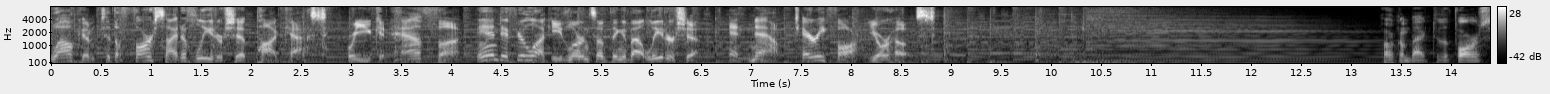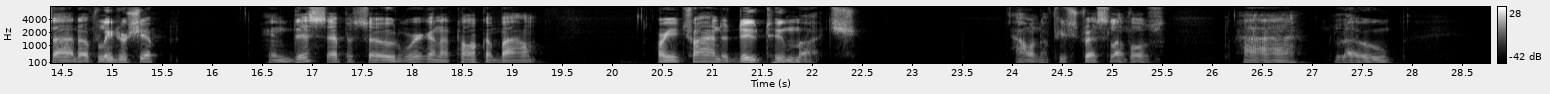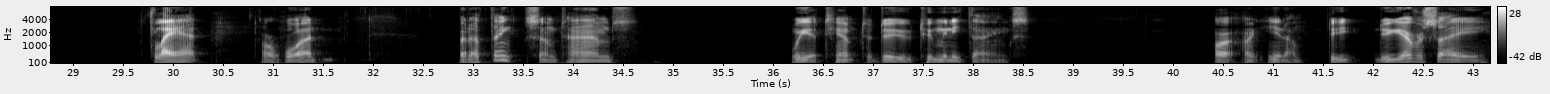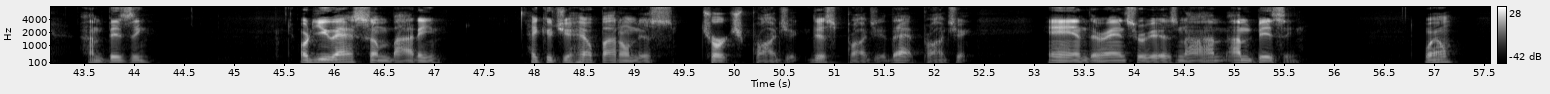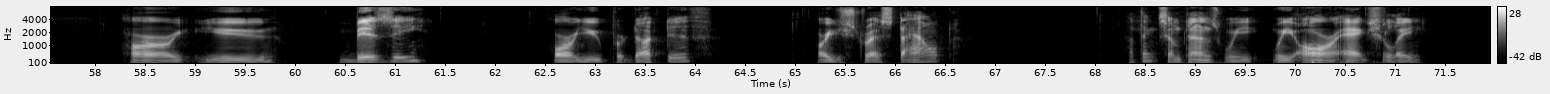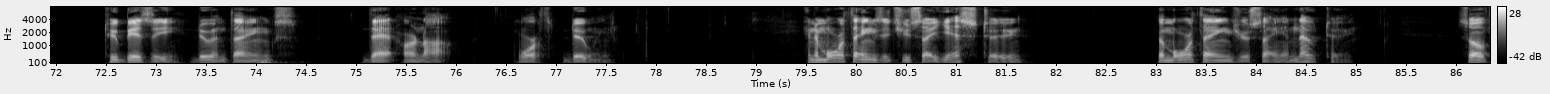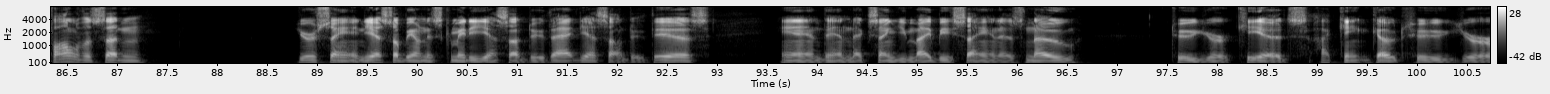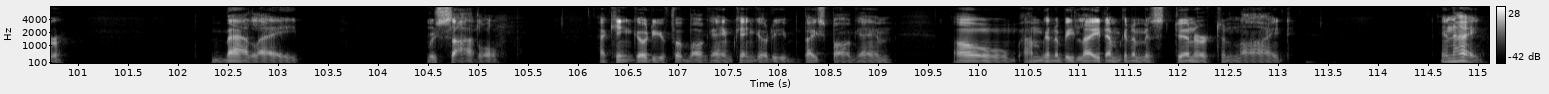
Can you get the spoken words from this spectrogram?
Welcome to the Far Side of Leadership podcast, where you can have fun and, if you're lucky, learn something about leadership. And now, Terry Farr, your host. Welcome back to the Far Side of Leadership. In this episode, we're going to talk about are you trying to do too much? I don't know if your stress levels high, low, flat or what. But I think sometimes we attempt to do too many things. Or, or you know, do you, do you ever say, I'm busy? Or do you ask somebody, hey, could you help out on this church project, this project, that project? And their answer is, no, I'm, I'm busy. Well, are you busy? Are you productive? Are you stressed out? I think sometimes we we are actually too busy doing things that are not worth doing. And the more things that you say yes to, the more things you're saying no to. So if all of a sudden you're saying, yes, I'll be on this committee, yes, I'll do that, yes, I'll do this. And then next thing you may be saying is no to your kids. I can't go to your ballet recital. I can't go to your football game, can't go to your baseball game. Oh, I'm going to be late. I'm going to miss dinner tonight. And hey,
